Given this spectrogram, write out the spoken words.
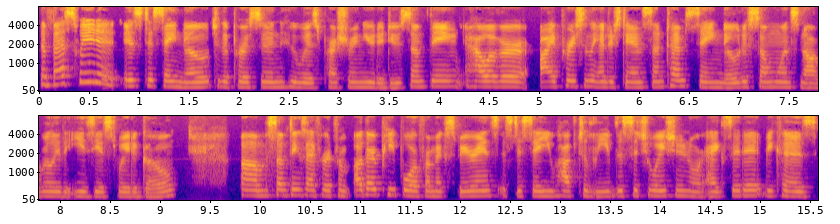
The best way to, is to say no to the person who is pressuring you to do something. However, I personally understand sometimes saying no to someone's not really the easiest way to go. Um, some things I've heard from other people or from experience is to say you have to leave the situation or exit it because,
